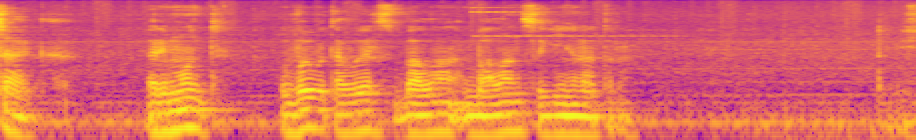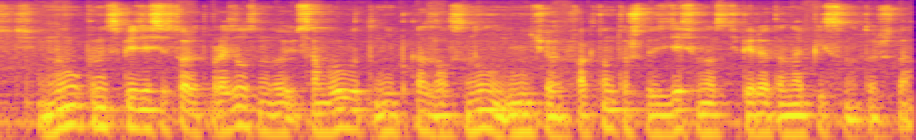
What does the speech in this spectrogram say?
Так, ремонт вывод с баланса генератора. То есть, ну, в принципе, здесь история отобразилась, но сам вывод не показался. Ну, ничего. Факт в том, что здесь у нас теперь это написано, то что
